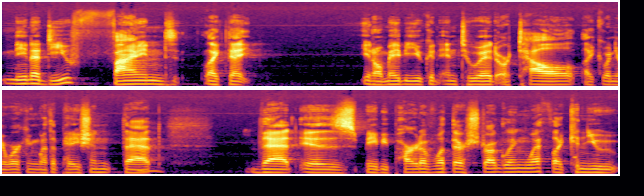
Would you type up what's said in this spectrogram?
Nina, do you find like that? You know, maybe you could intuit or tell, like when you're working with a patient, that mm-hmm. that is maybe part of what they're struggling with. Like, can you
